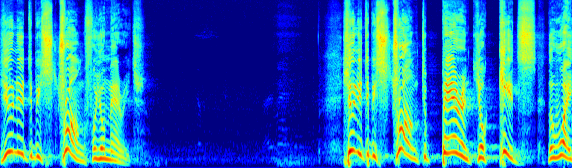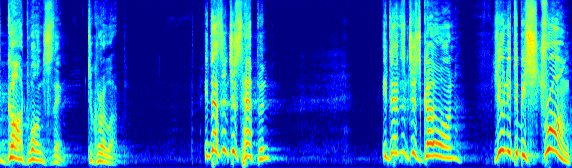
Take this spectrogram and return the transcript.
You need to be strong for your marriage. You need to be strong to parent your kids the way God wants them to grow up. It doesn't just happen, it doesn't just go on. You need to be strong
